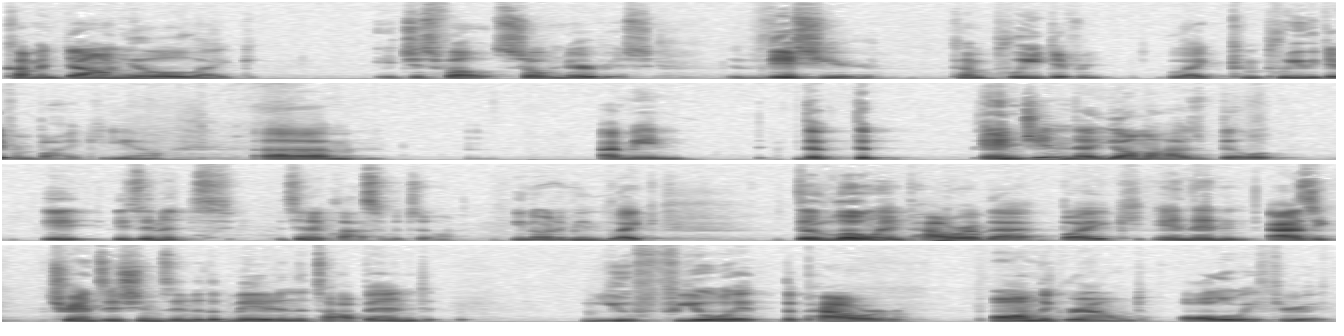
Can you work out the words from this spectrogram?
coming downhill, like it just felt so nervous. This year, complete different, like completely different bike. You know, um, I mean, the the engine that Yamaha has built, it is in its it's in a class of its own. You know what I mean? Like the low end power of that bike, and then as it transitions into the mid and the top end, you feel it the power on the ground all the way through it.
